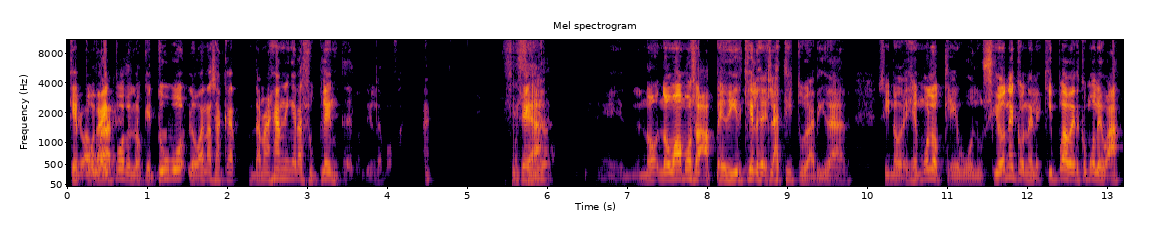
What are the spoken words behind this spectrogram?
que por ahí, por lo que tuvo, lo van a sacar. Damar Hamlin era suplente de los Bills de Buffalo o sea, eh, no, no vamos a pedir que le dé la titularidad, sino dejémoslo que evolucione con el equipo a ver cómo le va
